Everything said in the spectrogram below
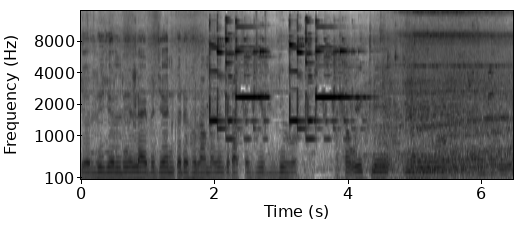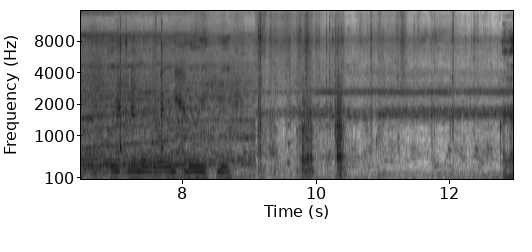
জলদি জলদি লাইভে জয়েন করে ফেলো আমরা কিন্তু রাতে গিফট দিব একটা উইকলি মেরে দেবো উইকলি মেরে দেবো উইকলি উইকলি আশা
